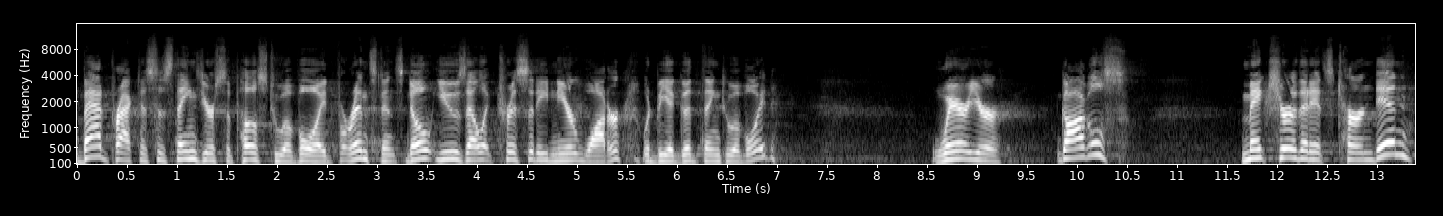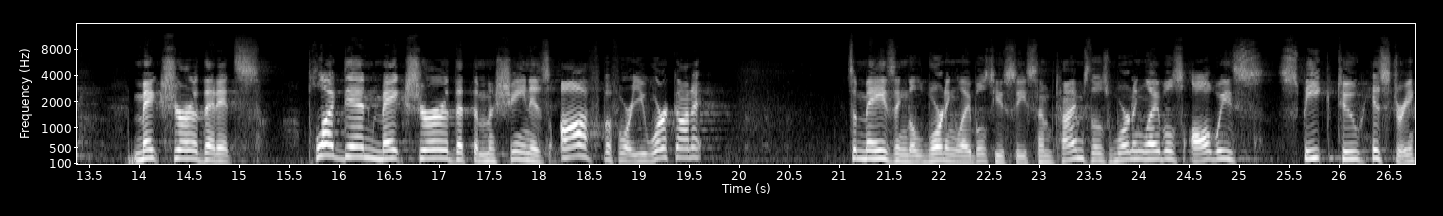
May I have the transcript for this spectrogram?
bad practices, things you're supposed to avoid. For instance, don't use electricity near water, would be a good thing to avoid. Wear your goggles, make sure that it's turned in, make sure that it's plugged in, make sure that the machine is off before you work on it. It's amazing the warning labels you see sometimes. Those warning labels always speak to history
